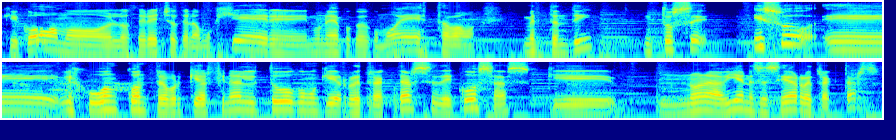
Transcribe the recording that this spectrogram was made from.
que como los derechos de la mujer en una época como esta, vamos, ¿me entendí? Entonces, eso eh, le jugó en contra, porque al final tuvo como que retractarse de cosas que no había necesidad de retractarse.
